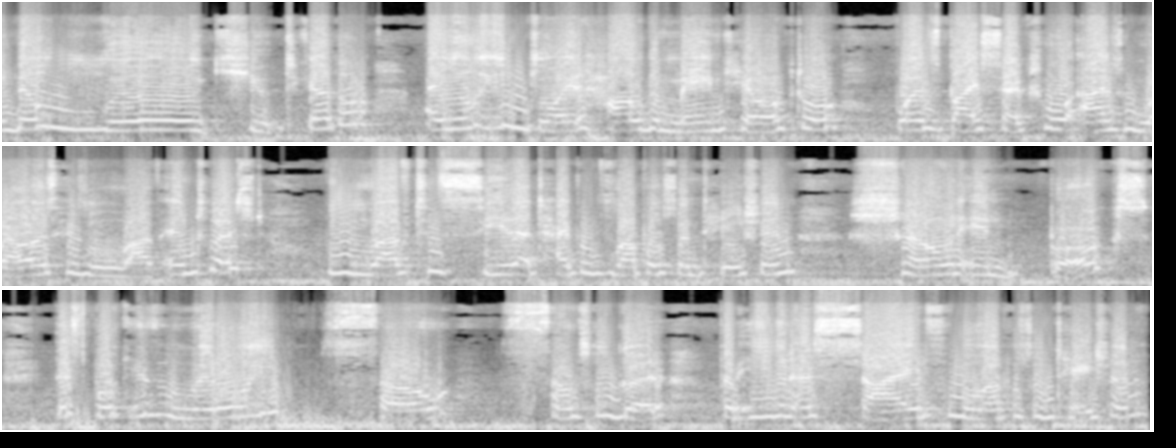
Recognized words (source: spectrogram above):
and they're really cute together. I really enjoyed how the main character was bisexual as well as his love interest. We love to see that type of representation shown in books. This book is literally so so, so good. But even aside from the representation,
